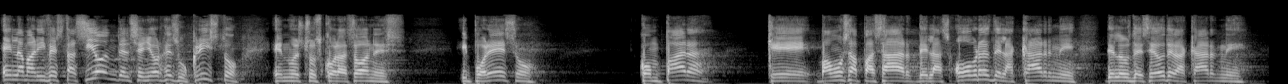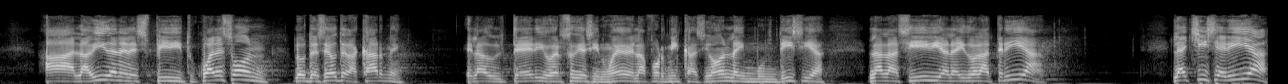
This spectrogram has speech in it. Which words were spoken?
en la manifestación del Señor Jesucristo en nuestros corazones. Y por eso compara que vamos a pasar de las obras de la carne, de los deseos de la carne, a la vida en el Espíritu. ¿Cuáles son los deseos de la carne? El adulterio, verso 19, la fornicación, la inmundicia, la lascivia, la idolatría, la hechicería,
